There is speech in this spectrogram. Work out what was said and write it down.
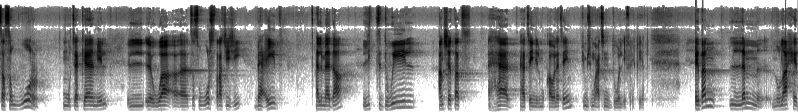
تصور متكامل وتصور استراتيجي بعيد المدى لتدويل أنشطة هاتين المقاولتين في مجموعة من الدول الإفريقية. أيضا لم نلاحظ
